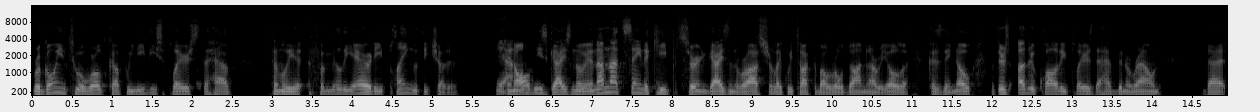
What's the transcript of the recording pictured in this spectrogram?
we're going into a World Cup. We need these players to have familiar familiarity playing with each other. Yeah. And all these guys know. And I'm not saying to keep certain guys in the roster, like we talked about Roldan and Arriola, because they know, but there's other quality players that have been around that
